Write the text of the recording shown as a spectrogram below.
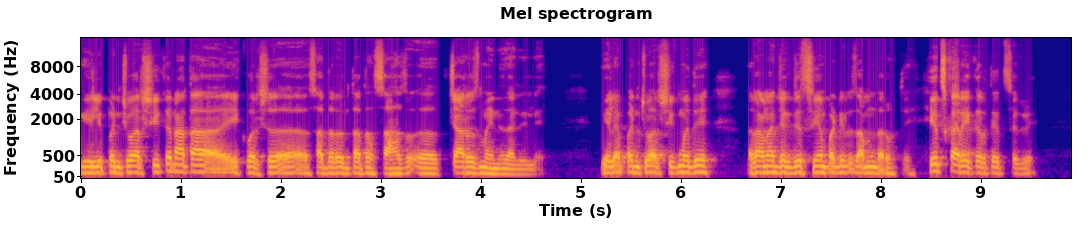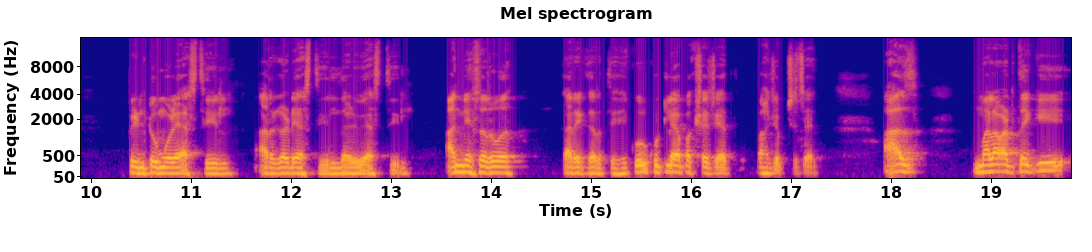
गेली पंचवार्षिक आणि आता एक वर्ष साधारणतः आता सहा चारच महिने झालेले आहेत. गेल्या पंचवार्षिकमध्ये राणा जगजितसिंह पाटीलच आमदार होते. हेच कार्यकर्ते आहेत सगळे. पिंटू मुळे असतील आरगडे असतील दळवे असतील अन्य सर्व कार्यकर्ते हे कु कुठल्या पक्षाचे आहेत भाजपचेच आहेत. आज मला वाटतं की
